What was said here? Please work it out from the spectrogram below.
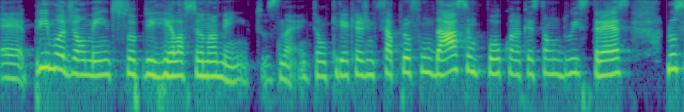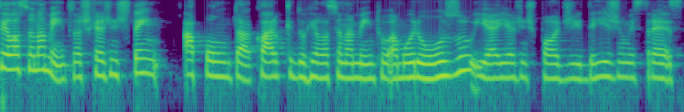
é, primordialmente sobre relacionamentos, né? Então, queria que a gente se aprofundasse um pouco na questão do estresse nos relacionamentos. Acho que a gente tem a ponta, claro que do relacionamento amoroso, e aí a gente pode, desde um estresse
